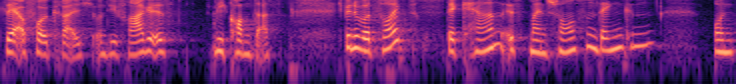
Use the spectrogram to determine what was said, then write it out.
sehr erfolgreich. Und die Frage ist, wie kommt das? Ich bin überzeugt, der Kern ist mein Chancendenken. Und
